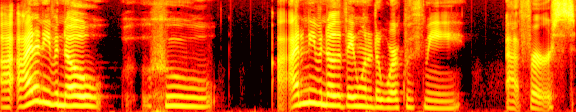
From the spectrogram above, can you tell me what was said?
I, I didn't even know who, I didn't even know that they wanted to work with me at first.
